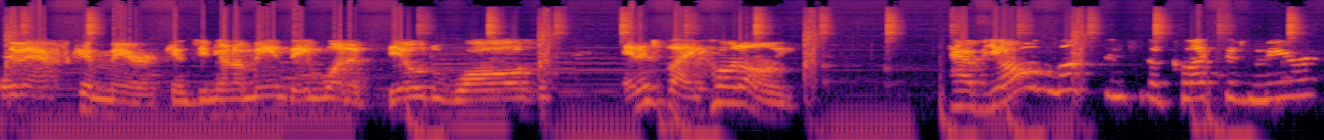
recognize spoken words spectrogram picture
Them African Americans, you know what I mean? They want to build walls. And it's like, hold on. Have y'all looked into the collective mirror?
